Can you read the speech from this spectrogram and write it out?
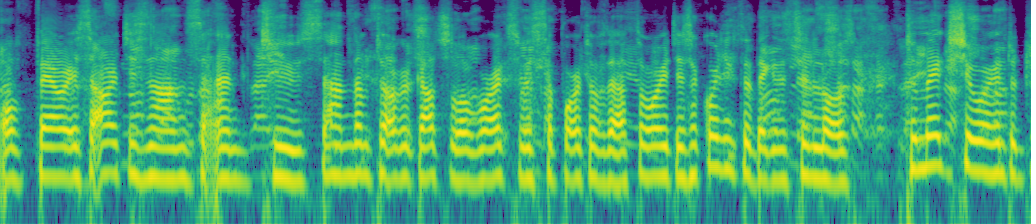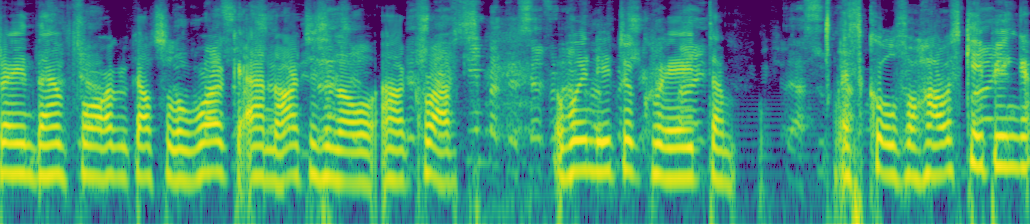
of various artisans and to send them to agricultural works with support of the authorities according to the existing laws to make sure and to train them for agricultural work and artisanal uh, crafts. We need to create um, a school for housekeeping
